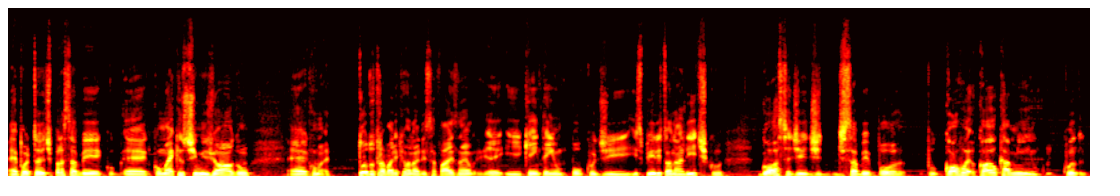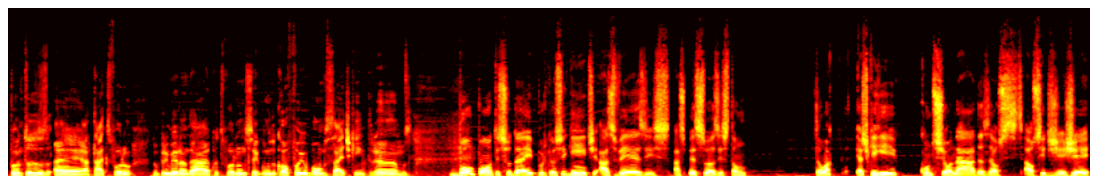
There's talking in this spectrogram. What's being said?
É importante para saber é, como é que os times jogam, é, como é- todo o trabalho que o analista faz, né? E, e quem tem um pouco de espírito analítico gosta de, de, de saber, pô, qual, é- qual é o caminho, Quant- Quantos é, ataques foram no primeiro andar, quantos foram no segundo? Qual foi o bomb site que entramos? Bom ponto isso daí, porque é o seguinte, às vezes as pessoas estão tão, acho que condicionadas ao, ao CIDGG,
